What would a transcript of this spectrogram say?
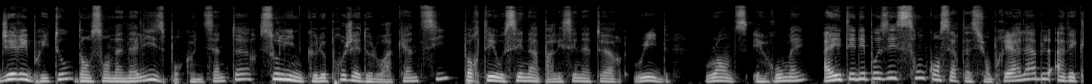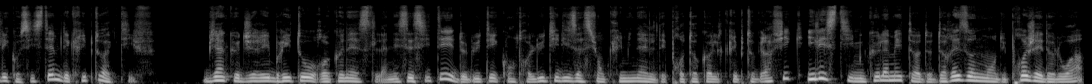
Jerry Brito, dans son analyse pour Coin Center, souligne que le projet de loi Quincy, porté au Sénat par les sénateurs Reid, Rance et Roumet, a été déposé sans concertation préalable avec l'écosystème des cryptoactifs. Bien que Jerry Brito reconnaisse la nécessité de lutter contre l'utilisation criminelle des protocoles cryptographiques, il estime que la méthode de raisonnement du projet de loi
